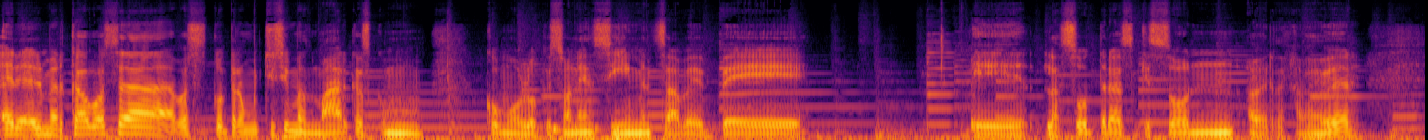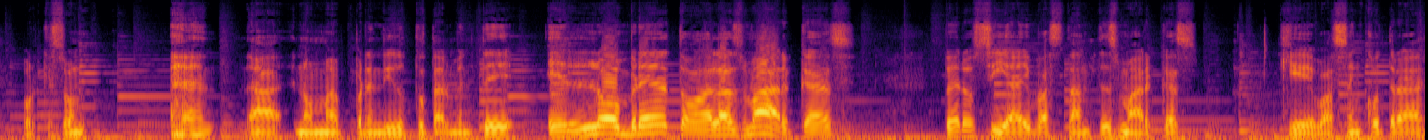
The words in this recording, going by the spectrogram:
el, mercado vas a, vas a encontrar muchísimas marcas como, como lo que son en Siemens, ABB, eh, las otras que son, a ver, déjame ver, porque son, ah, no me he aprendido totalmente el nombre de todas las marcas, pero sí hay bastantes marcas que vas a encontrar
